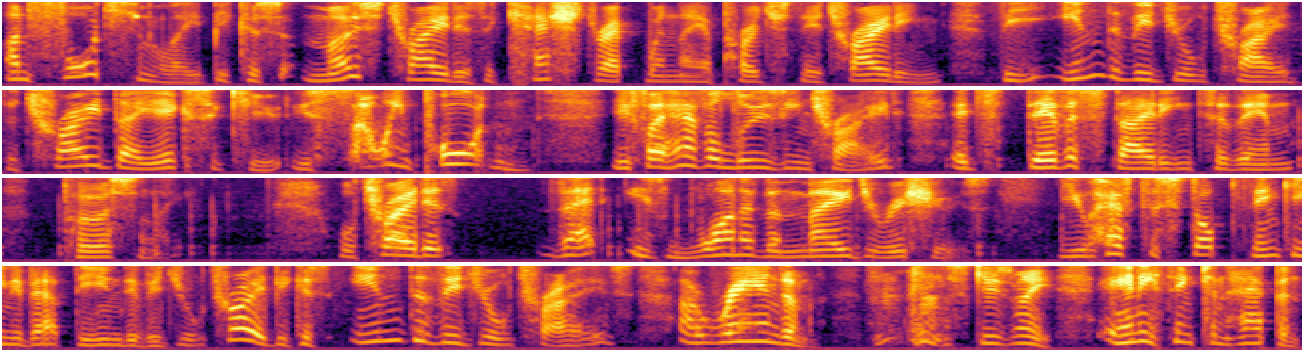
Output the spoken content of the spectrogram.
Unfortunately because most traders are cash strapped when they approach their trading the individual trade the trade they execute is so important. If they have a losing trade it's devastating to them personally. Well traders that is one of the major issues you have to stop thinking about the individual trade because individual trades are random. Excuse me. Anything can happen.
